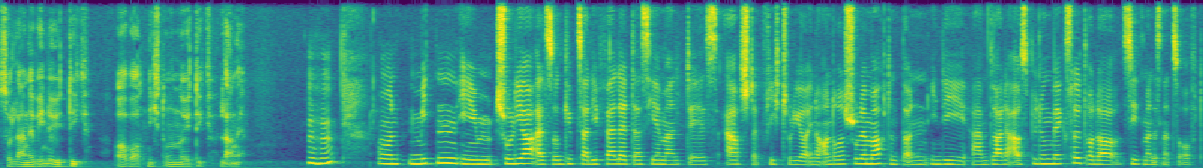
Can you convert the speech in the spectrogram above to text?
so lange wie nötig, aber nicht unnötig lange. Mhm. Und mitten im Schuljahr, also gibt es auch die Fälle, dass jemand das erste Pflichtschuljahr in einer anderen Schule macht und dann in die ähm, duale Ausbildung wechselt oder sieht man das nicht so oft?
